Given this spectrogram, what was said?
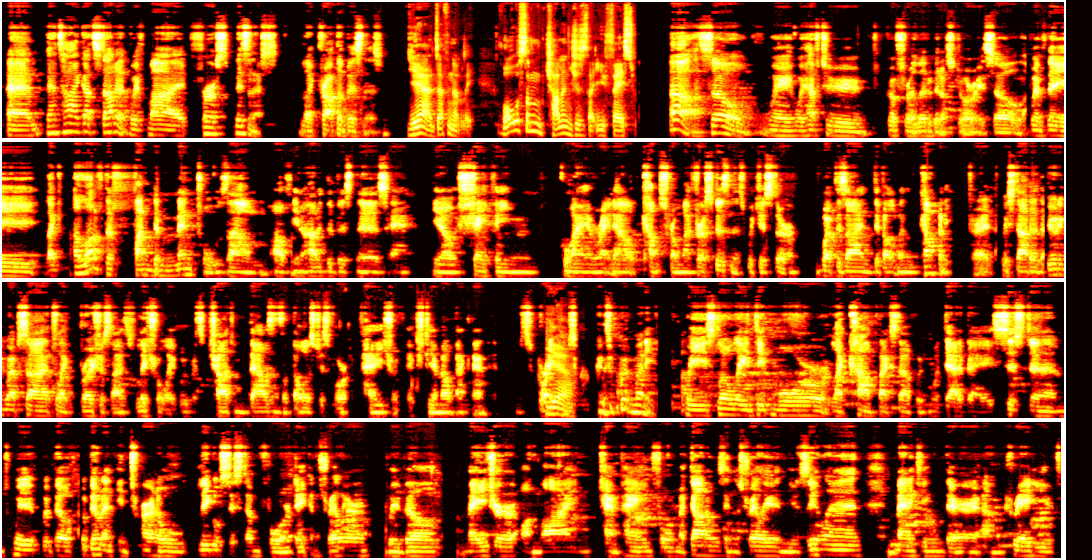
And that's how I got started with my first business, like proper business. Yeah, definitely. What were some challenges that you faced? Ah, so we we have to go through a little bit of story. So with the like a lot of the fundamentals um of you know how to do business and you know shaping who I am right now comes from my first business, which is the web design development company right? We started building websites like brochure sites. Literally, we were charging thousands of dollars just for a page of HTML back then. It's great. Yeah. It was good money. We slowly did more like complex stuff with more database systems. We, we built we built an internal legal system for Dayton, Australia. We built a major online campaign for McDonald's in Australia and New Zealand, managing their um, creative,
